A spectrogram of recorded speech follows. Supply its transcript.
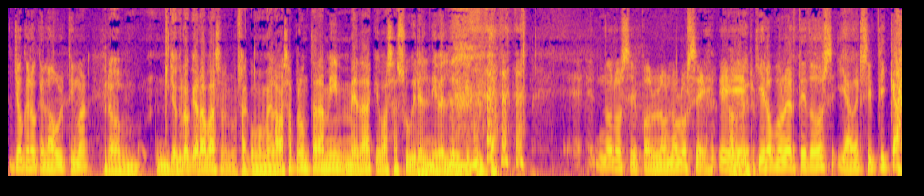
yo creo que la última, Pero mm, yo creo que ahora vas, o sea, como me la vas a preguntar a mí, me da que vas a subir el nivel de dificultad. no lo sé, Pablo, no lo sé. Eh, quiero ponerte dos y a ver si picas.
